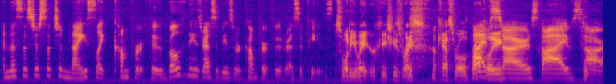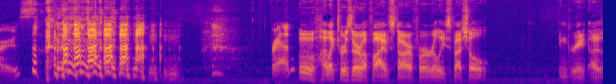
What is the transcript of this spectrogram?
And this is just such a nice like comfort food. Both of these recipes were comfort food recipes. So what do you rate Rikishi's rice casserole with broccoli? Five stars. Five stars. Brad. Ooh, I like to reserve a five star for a really special ingredient, uh,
